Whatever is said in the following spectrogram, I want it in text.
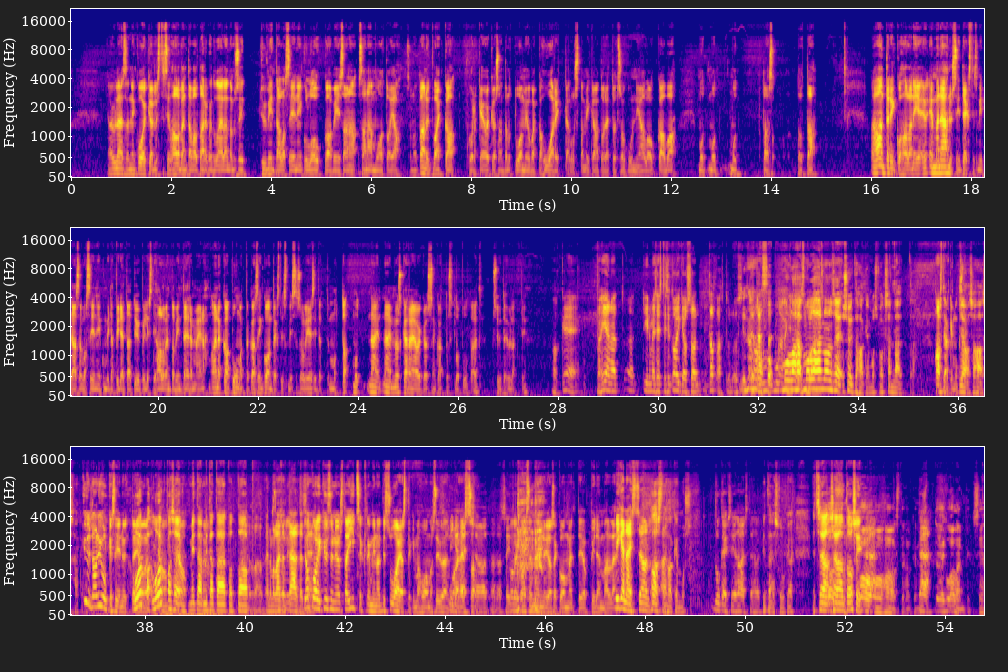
Ja yleensä niin oikeudellisesti sillä halventavalla tarkoitetaan jotain tämmöisiä hyvin tällaisia niin kuin loukkaavia sana, sanamuotoja. Sanotaan nyt vaikka korkea oikeus on antanut tuomio vaikka huorittelusta, mikä on todettu, että se on kunniaa loukkaavaa. Mutta mut, mut taas tota, Anterin kohdalla niin en, mä nähnyt siinä tekstissä mitään sellaisia, niin kuin mitä pidetään tyypillisesti halventavin termeinä. Ainakaan puhumattakaan siinä kontekstissa, missä se oli esitetty. Mutta, mutta näin, näin myös käräjäoikeus sen katsoi lopulta, että syyte hylättiin. Okei. No hienoa, että ilmeisesti sit oikeus on tapahtunut sitten No, tässä. mu- mu- mullahan, tässä mullahan on se syytehakemus, voiko sen näyttää? Haastehakemuksen. Joo, se haastehakemus. Kyllä ne on julkisia nyt. Luepa, joo. luepa Joo, se, joo. mitä, mitä tää tota... En mä laitan oli- täältä sen. Joku oli kysynyt jostain itsekriminointisuojastakin, mä huomasin yhdessä Mikä vaiheessa. se on? Ota se itse. Oliko se mennyt jo se kommentti jo pidemmälle? Mikä näistä se on? Haastehakemus. Lukeeko siinä haastehakemus? Pitäis lukea. Et se, on- se on tosi... Oo, haastehakemus. Tää. Ei kun alempi, se.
